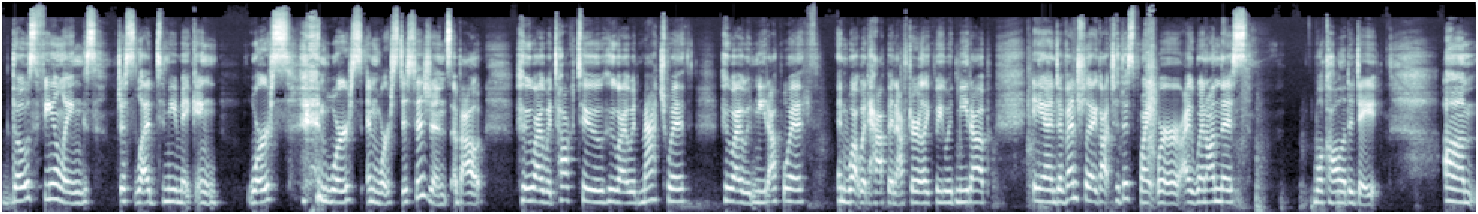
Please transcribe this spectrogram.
those feelings just led to me making worse and worse and worse decisions about who I would talk to, who I would match with, who I would meet up with, and what would happen after like we would meet up. And eventually I got to this point where I went on this we'll call it a date. Um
